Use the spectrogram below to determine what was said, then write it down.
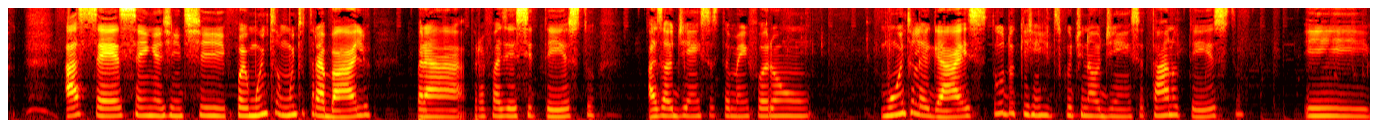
acessem. A gente foi muito, muito trabalho para fazer esse texto. As audiências também foram muito legais. Tudo que a gente discutiu na audiência está no texto. E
